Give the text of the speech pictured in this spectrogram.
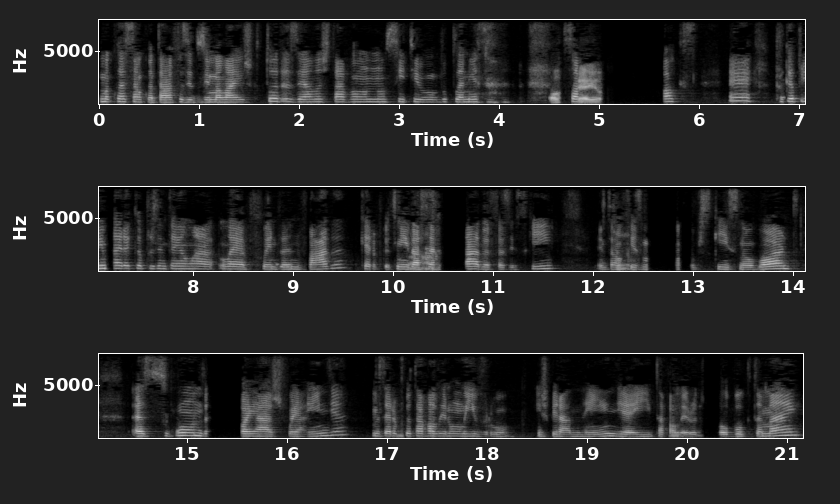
uma coleção, quando estava a fazer dos Himalaias, que todas elas estavam num sítio do planeta. Ok. Ox. É, porque a primeira que apresentei em Lab foi da Nevada, que era porque eu tinha ido à Serra Nevada a fazer ski, então Sim. fiz uma sobre ski e snowboard. A segunda voyage foi à Índia, mas era porque eu estava a ler um livro inspirado na Índia e estava a ler o Jungle Book também.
